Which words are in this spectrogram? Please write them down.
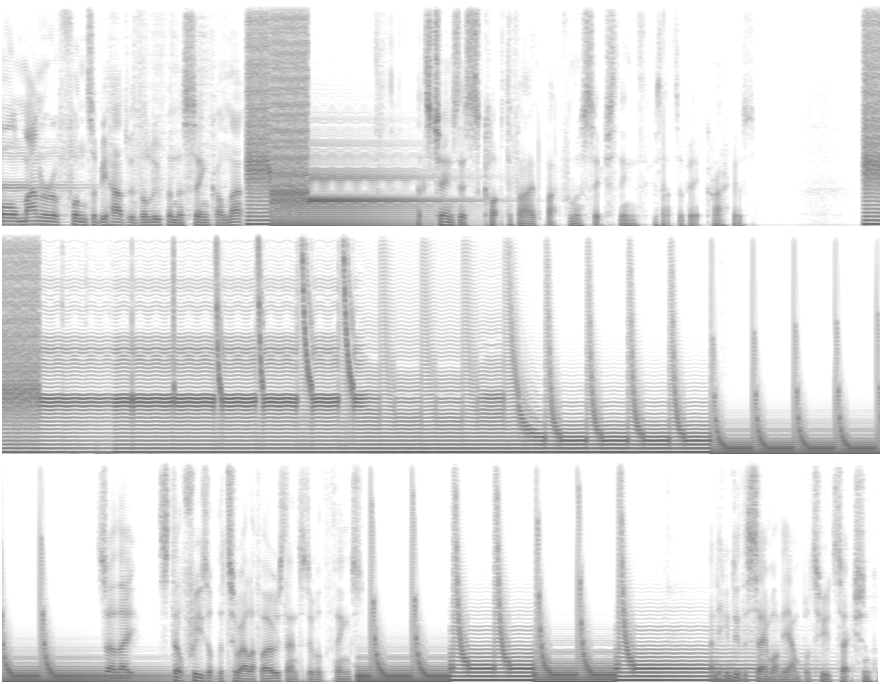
all manner of fun to be had with the loop and the sync on that. Let's change this clock divide back from a 16th because that's a bit crackers. Still frees up the two LFOs then to do other things. And you can do the same on the amplitude section.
